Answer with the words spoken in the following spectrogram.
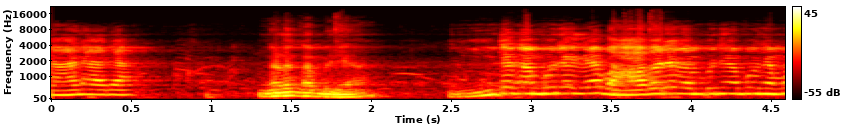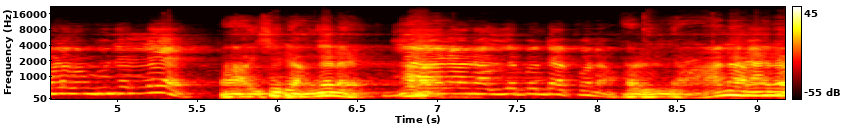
ഞാനാരാ? നിങ്ങളും കമ്പനിയാ? നിന്റെ കമ്പനി അല്ലേ വാവര കമ്പനി അപ്പൊ നമ്മളെ കമ്പനി അല്ലേ ആ ശരി അങ്ങനെ. അയ്യപ്പന്റെ അപ്പനാ. ഞാനാണ് ഞാൻ അങ്ങനെ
